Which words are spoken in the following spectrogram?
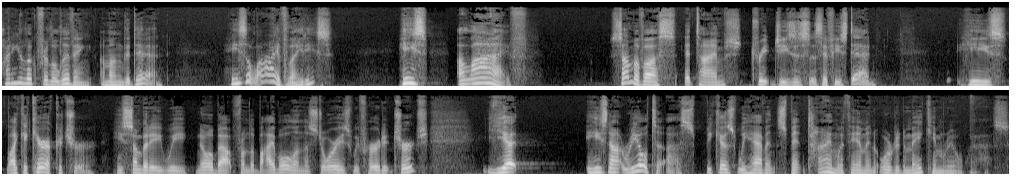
Why do you look for the living among the dead? He's alive, ladies. He's alive. Some of us at times treat Jesus as if he's dead he's like a caricature. He's somebody we know about from the Bible and the stories we've heard at church, yet he's not real to us because we haven't spent time with him in order to make him real with us.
